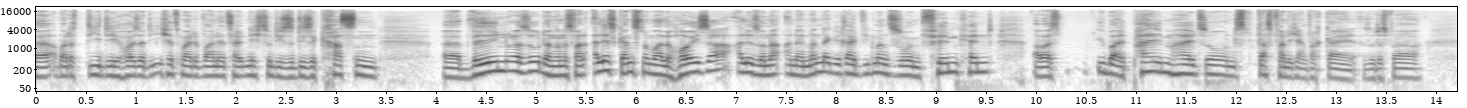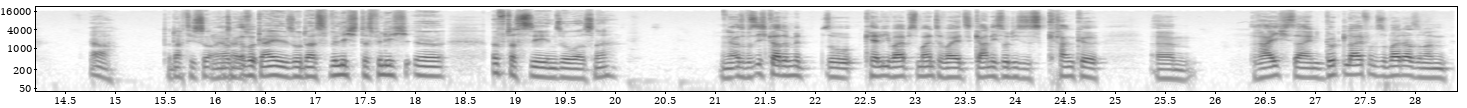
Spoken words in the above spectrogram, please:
äh, aber die, die Häuser, die ich jetzt meinte, waren jetzt halt nicht so diese, diese krassen äh, Villen oder so, sondern es waren alles ganz normale Häuser, alle so aneinandergereiht, wie man es so im Film kennt, aber es überall Palmen halt so und das, das fand ich einfach geil. Also das war, ja, da dachte ich so, Alter, ja, also, geil, so das will ich, das will ich äh, öfters sehen, sowas, ne? Ja, also was ich gerade mit so Kelly-Vibes meinte, war jetzt gar nicht so dieses kranke ähm, Reichsein, Good Life und so weiter, sondern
